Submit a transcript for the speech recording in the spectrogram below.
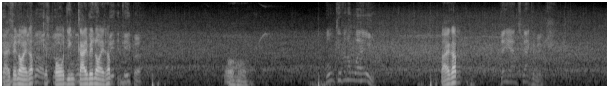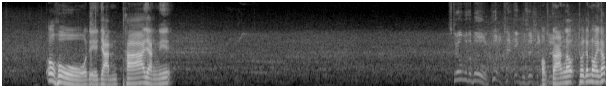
ไกลไปหน่อยครับ shot as well. เก็บโป Strong ยิง good ไกลไปหน่อยครับ beat the keeper. โอ้โห Ball given away. ไปครับ Dejan Stankovic. โอ้โห เดี๋ยวยันท้าอย่างนี้ Still with the ball. Good attacking position. ของ too. กลางแล้วช่วยกันหน่อยครับ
